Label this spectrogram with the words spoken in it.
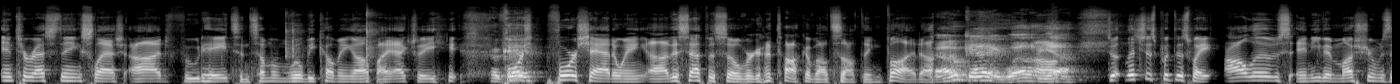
interesting slash odd food hates, and some of them will be coming up. I actually Okay. fore- foreshadowing uh, this episode, we're going to talk about something, but uh, Okay, well, yeah, ju- let's just put it this way: olives and even mushrooms.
